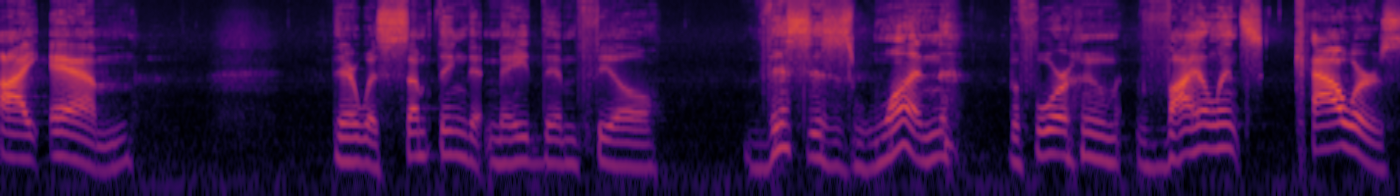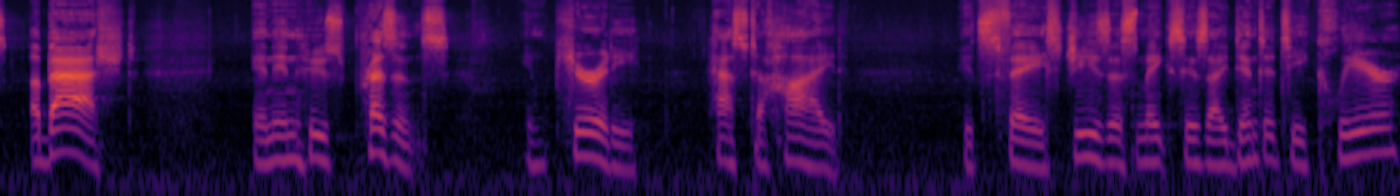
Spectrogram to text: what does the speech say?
I am, there was something that made them feel this is one before whom violence cowers abashed, and in whose presence impurity has to hide its face. Jesus makes his identity clear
